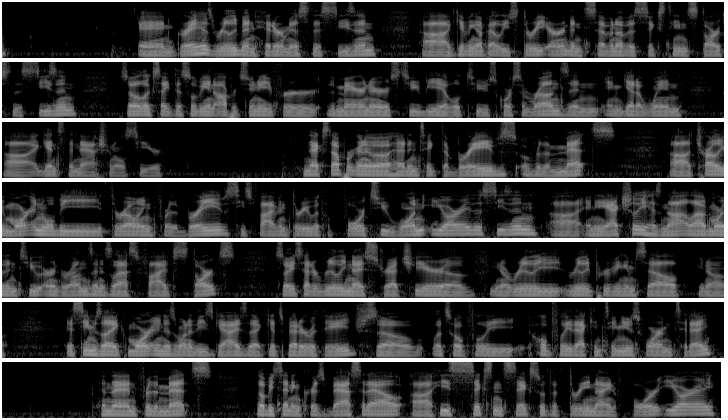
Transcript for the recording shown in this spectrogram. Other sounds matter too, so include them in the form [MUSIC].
And Gray has really been hit or miss this season, uh, giving up at least three earned in seven of his 16 starts this season. So it looks like this will be an opportunity for the Mariners to be able to score some runs and, and get a win uh, against the Nationals here. Next up, we're going to go ahead and take the Braves over the Mets. Uh, Charlie Morton will be throwing for the Braves. He's five and three with a 4.21 ERA this season, uh, and he actually has not allowed more than two earned runs in his last five starts. So he's had a really nice stretch here of you know really really proving himself. You know, it seems like Morton is one of these guys that gets better with age. So let's hopefully hopefully that continues for him today. And then for the Mets, they'll be sending Chris Bassitt out. Uh, he's six and six with a three nine four ERA,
